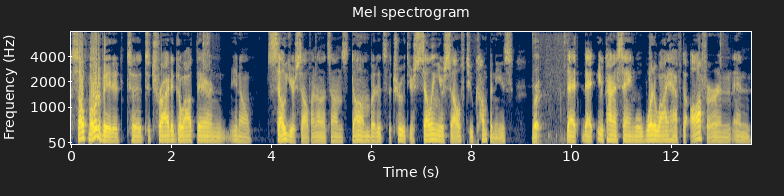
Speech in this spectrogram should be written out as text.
self motivated to to try to go out there and you know sell yourself. I know that sounds dumb, but it's the truth. You're selling yourself to companies Right. that that you're kind of saying, well, what do I have to offer? And and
